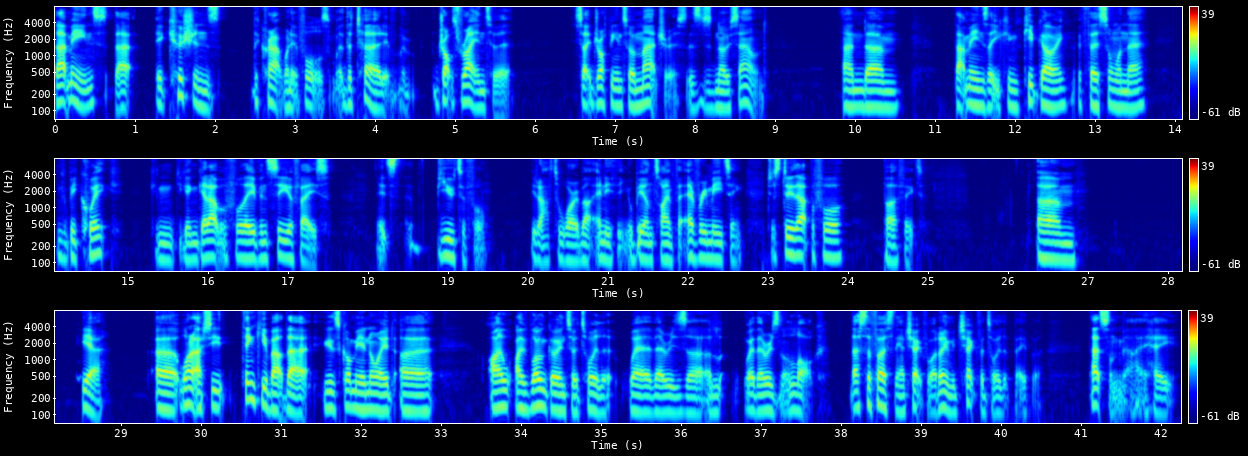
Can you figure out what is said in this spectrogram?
That means that it cushions the crap when it falls. The turd it drops right into it. It's like dropping into a mattress. There's just no sound, and um, that means that you can keep going if there's someone there. You can be quick. Can you can get out before they even see your face. It's beautiful. You don't have to worry about anything. You'll be on time for every meeting. Just do that before. Perfect. Um. Yeah. Uh. What actually thinking about that, it's got me annoyed. Uh, I I won't go into a toilet where there is a where there isn't a lock. That's the first thing I check for. I don't even check for toilet paper. That's something that I hate.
